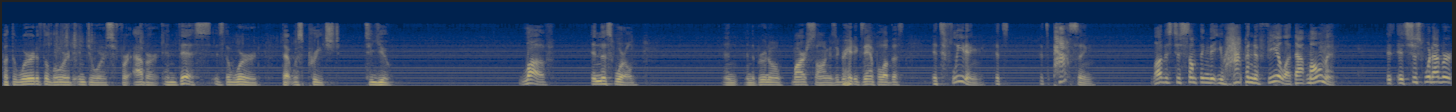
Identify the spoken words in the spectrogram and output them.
but the word of the Lord endures forever. And this is the word that was preached to you. Love in this world and, and the Bruno Mars song is a great example of this. It's fleeting. It's, it's passing. Love is just something that you happen to feel at that moment. It, it's just whatever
